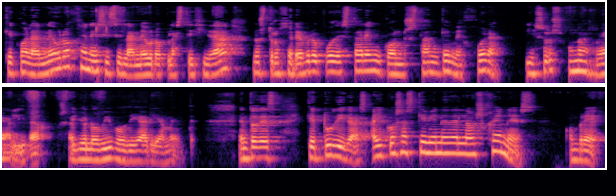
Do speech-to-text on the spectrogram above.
Que con la neurogénesis y la neuroplasticidad, nuestro cerebro puede estar en constante mejora. Y eso es una realidad. O sea, yo lo vivo diariamente. Entonces, que tú digas, ¿hay cosas que vienen de los genes? Hombre,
